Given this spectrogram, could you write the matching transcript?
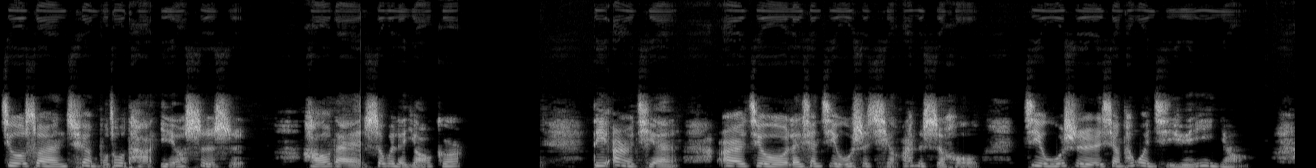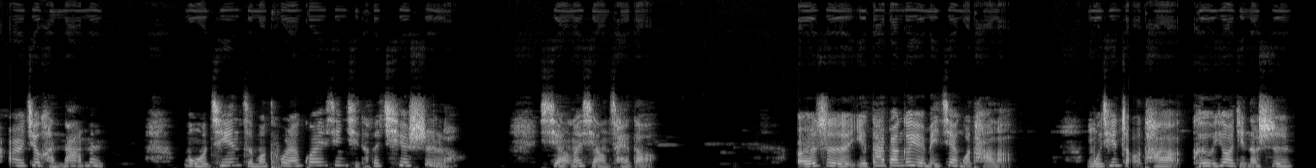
就算劝不住她，也要试试，好歹是为了瑶哥。”第二天，二舅来向季无事请安的时候，季无事向他问起云姨娘。二舅很纳闷，母亲怎么突然关心起他的妾室了？想了想，才道：“儿子也大半个月没见过他了，母亲找他可有要紧的事？”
